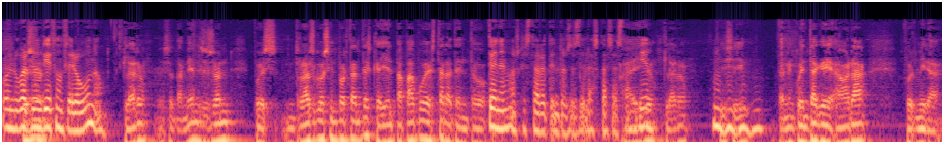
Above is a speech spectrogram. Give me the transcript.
O en lugar de un 10, un 0, 1. Claro, eso también. Esos son pues rasgos importantes que ahí el papá puede estar atento Tenemos que estar atentos desde las casas a también. ello, claro. Sí, sí. Ten en cuenta que ahora, pues mira,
